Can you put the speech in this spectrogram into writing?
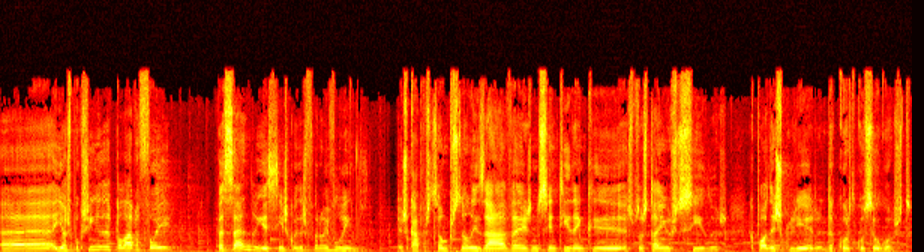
Uh, e aos pouquinhos a palavra foi passando e assim as coisas foram evoluindo. As capas são personalizáveis no sentido em que as pessoas têm os tecidos que podem escolher de acordo com o seu gosto.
